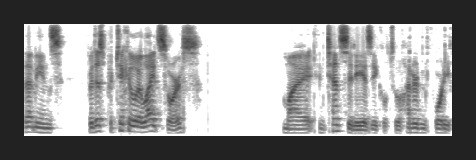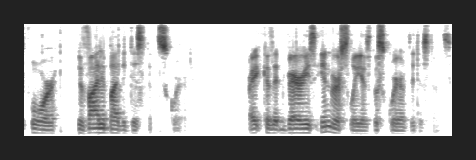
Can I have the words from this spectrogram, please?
that means for this particular light source, my intensity is equal to 144 divided by the distance squared, right? Because it varies inversely as the square of the distance.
